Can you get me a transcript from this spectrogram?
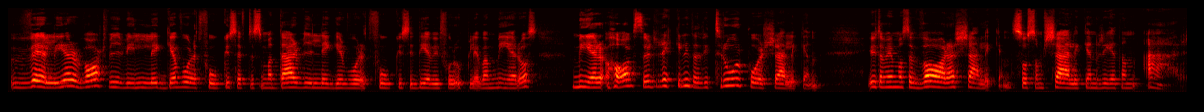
väljer vart vi vill lägga vårt fokus eftersom att där vi lägger vårt fokus är det vi får uppleva mer, oss, mer av så räcker det inte att vi tror på kärleken. Utan vi måste vara kärleken så som kärleken redan är.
